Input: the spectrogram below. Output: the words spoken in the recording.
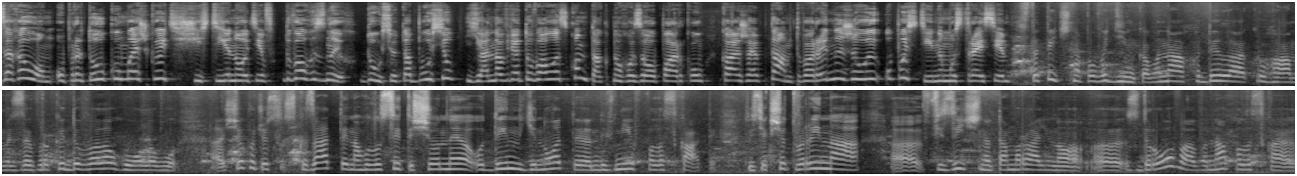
Загалом у притулку мешкають шість єнотів. Двох з них Дусю та Бусю Яна врятувала з контактного зоопарку. Каже, там тварини жили у постійному стресі. Статична поведінка. Вона ходила кругами, запрокидувала голову. Що хочу сказати, наголосити, що не один єнот е, не вмів полоскати. Тобто, якщо тварина е, фізично та морально е, здорова, вона полоскає.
